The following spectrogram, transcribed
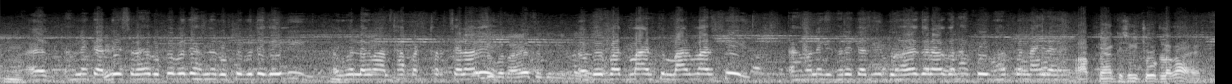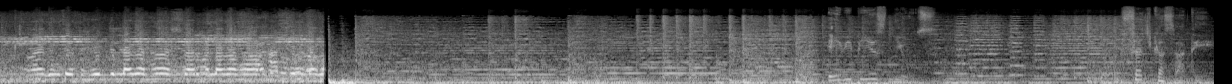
हमने क्या देश रहे रोके बदे हमने रोके बदे गईली और वो लगना आधा पत्थर चलावे उसके बाद मार के मार मार के हमने के घरे के आदमी दुहारा गरा गना कोई घर पर नहीं रहे। आपके यहाँ किसी की चोट लगा है? हमारे चोट हृदय लगा था सर में लगा था हाथी में लगा एबीपीएस न्यूज़ सच का साथी।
